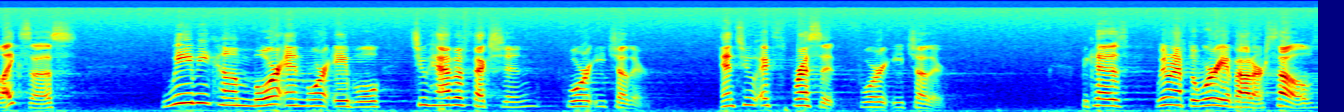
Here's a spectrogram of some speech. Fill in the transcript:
likes us, we become more and more able to have affection for each other and to express it for each other. Because we don't have to worry about ourselves.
